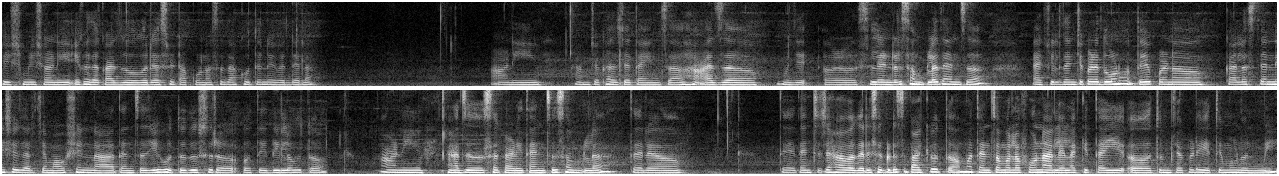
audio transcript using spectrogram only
किशमिश आणि एखादा काजू वगैरे असं टाकून असं दाखवते नैवेद्याला. आणि आमच्या खालच्या ताईंचा आज म्हणजे सिलेंडर संपलं त्यांचं. ॲक्च्युली त्यांच्याकडे दोन होते पण कालच त्यांनी शेजारच्या मावशींना त्यांचं जे होतं दुसरं ते दिलं होतं. आणि आज सकाळी त्यांचं संपलं. तर ते त्यांच्या चहा वगैरे सगळंच बाकी होतं. मग त्यांचा मला फोन आलेला की ताई तुमच्याकडे येते म्हणून मी.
